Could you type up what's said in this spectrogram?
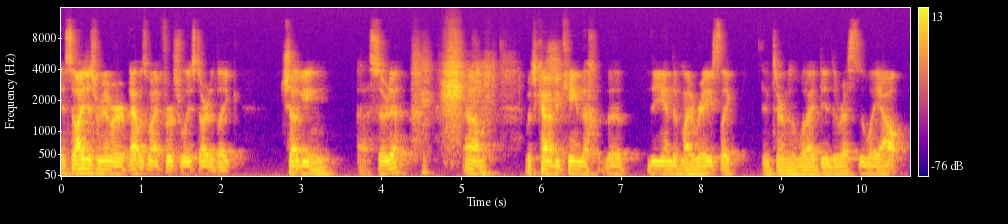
And so I just remember that was when I first really started like chugging uh, soda, um, which kind of became the, the the end of my race, like in terms of what I did the rest of the way out.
